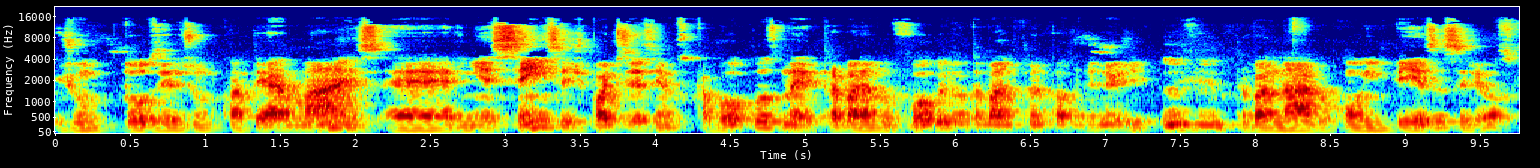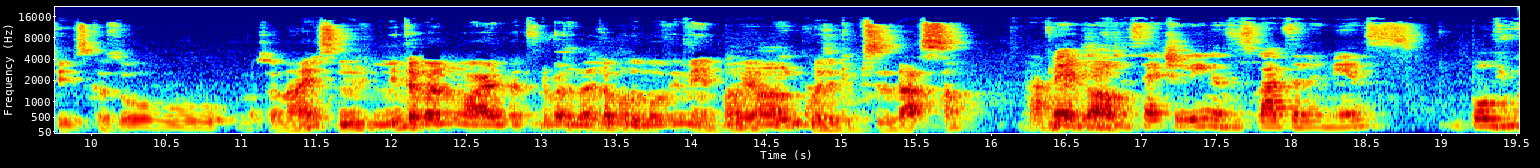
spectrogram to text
junto, todos eles junto com a terra, mas é, em essência a gente pode dizer assim, os caboclos, né, trabalhando no fogo, eles vão trabalhando com falta de energia. Uhum. Trabalhando na água com limpeza, seja elas físicas ou emocionais, Uhum. e trabalhando no ar, ele vai trabalhando no campo no- do movimento, Aham. né? coisa que precisa da ação. Tá vendo, Legal. gente? As sete linhas, os quatro elementos. O povo Muito.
